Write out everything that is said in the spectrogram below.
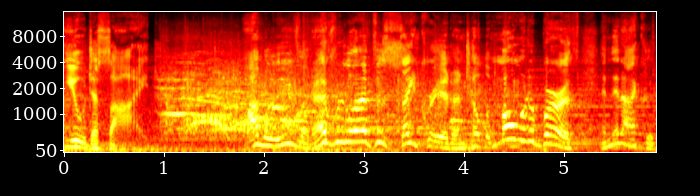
You decide. I believe that every life is sacred until the moment of birth, and then I could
